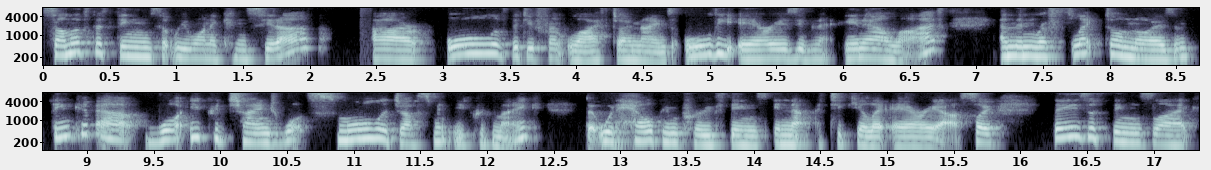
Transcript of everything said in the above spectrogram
some of the things that we want to consider are all of the different life domains, all the areas in, in our life, and then reflect on those and think about what you could change, what small adjustment you could make that would help improve things in that particular area. So these are things like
